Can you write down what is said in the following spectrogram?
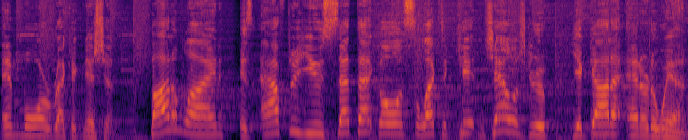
and more recognition. Bottom line is after you set that goal and select a kit and challenge group, you gotta enter to win.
